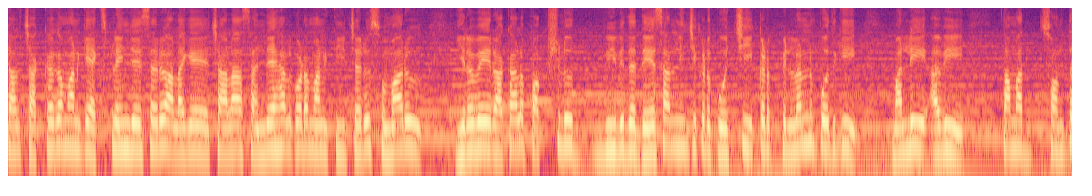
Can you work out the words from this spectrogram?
చాలా చక్కగా మనకి ఎక్స్ప్లెయిన్ చేశారు. అలాగే చాలా సందేహాలు కూడా మనకి తీర్చారు. సుమారు ఇరవై రకాల పక్షులు వివిధ దేశాల నుంచి ఇక్కడికి వచ్చి ఇక్కడ పిల్లల్ని పొదిగి మళ్ళీ అవి తమ సొంత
